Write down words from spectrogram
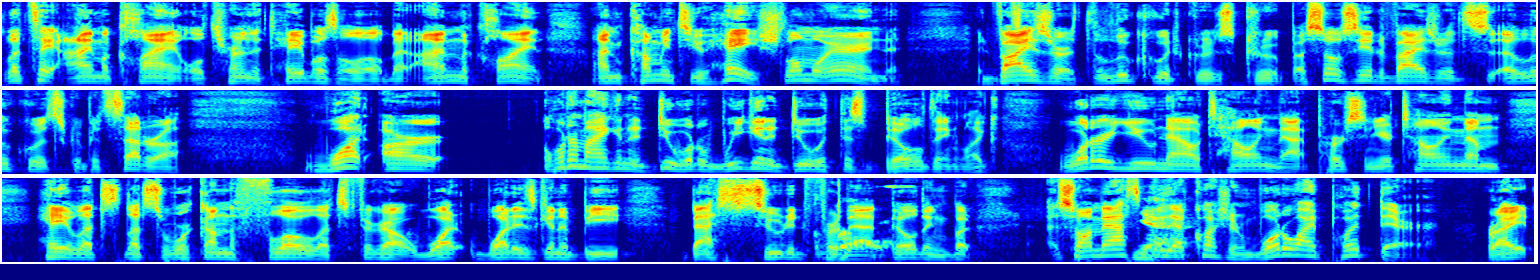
let's say i'm a client we'll turn the tables a little bit. I'm the client. I'm coming to you hey shlomo aaron advisor at the Lukowitz group associate advisor at the uh, Lukowitz group etc what are what am i going to do? What are we going to do with this building? Like what are you now telling that person? You're telling them hey let's let's work on the flow. Let's figure out what what is going to be best suited for that building. But so i'm asking you that question. What do i put there right?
